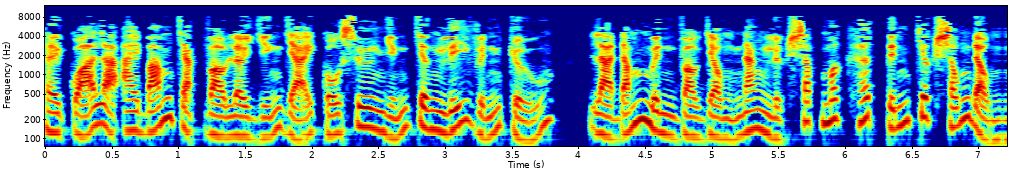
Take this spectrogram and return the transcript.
Hệ quả là ai bám chặt vào lời diễn giải cổ xưa những chân lý vĩnh cửu, là đắm mình vào dòng năng lực sắp mất hết tính chất sống động,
